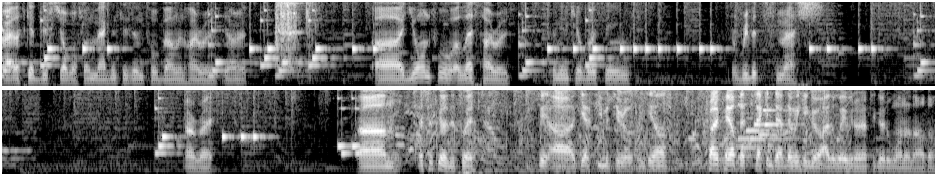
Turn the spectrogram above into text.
Alright, let's get this job offer. Magnetism, Torbalan High Road. Yeah, alright. Uh, yawn for Alest High Road. So I need to kill those things. Ribbit Smash. Alright. Um, let's just go this way. Uh, get a few materials from here. Try to pay off that second debt, then we can go either way. We don't have to go to one or the other.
